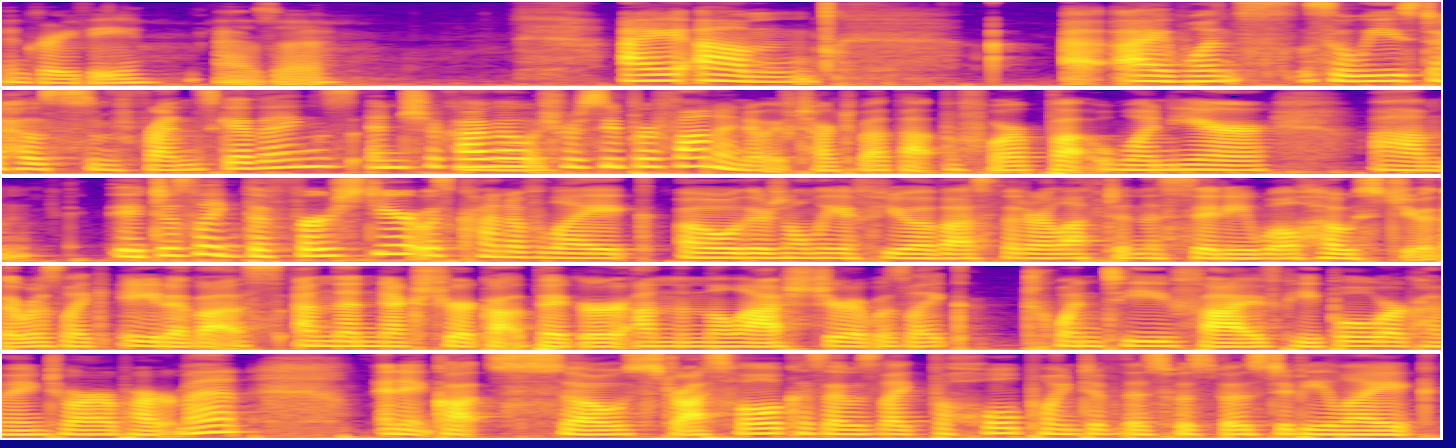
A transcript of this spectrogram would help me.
and gravy as a I um I once so we used to host some friendsgivings in Chicago, which were super fun. I know we've talked about that before, but one year, um, it just like the first year it was kind of like, oh, there's only a few of us that are left in the city. We'll host you. There was like eight of us, and then next year it got bigger, and then the last year it was like 25 people were coming to our apartment, and it got so stressful because I was like, the whole point of this was supposed to be like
